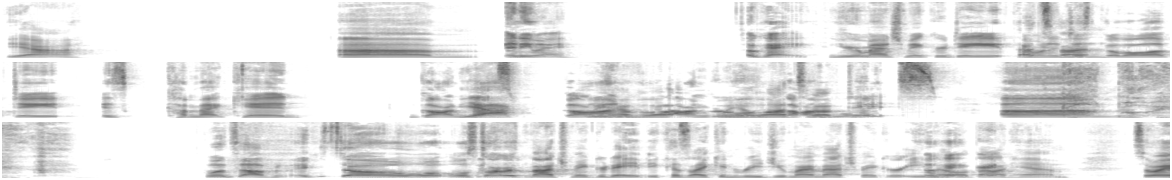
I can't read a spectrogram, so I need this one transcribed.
Yeah. Um Anyway, okay, your matchmaker date. I want to disco ball update is comeback kid, gone Yes, back, gone, we have, lo- gone girl, we have lots gone of boy? updates. Um, what's happening? So we'll- start with matchmaker date because I can read you my matchmaker email Okay, about great. him. So I,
